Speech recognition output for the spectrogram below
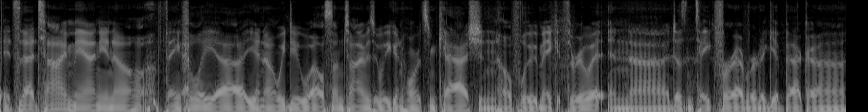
it's that time, man. You know. Thankfully, uh, you know, we do well sometimes. We can hoard some cash, and hopefully, we make it through it. And uh, it doesn't take forever to get back uh,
